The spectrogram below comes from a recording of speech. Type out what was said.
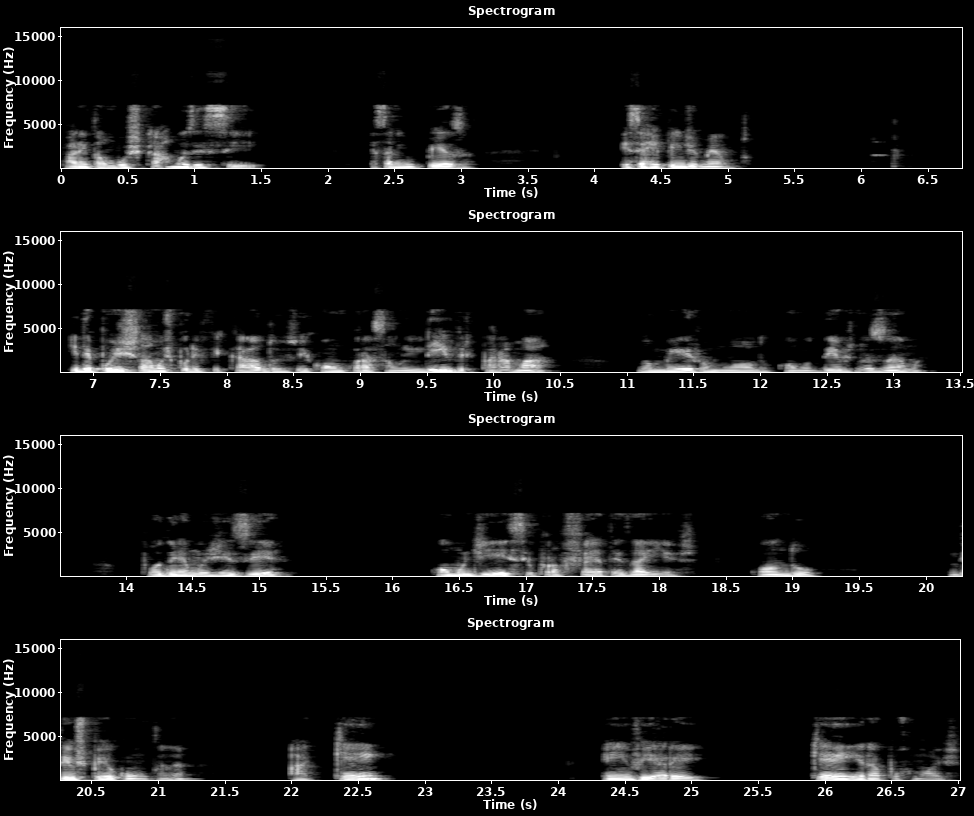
para então buscarmos esse essa limpeza, esse arrependimento. E depois de estarmos purificados e com o coração livre para amar, do mesmo modo como Deus nos ama, podemos dizer, como disse o profeta Isaías, quando Deus pergunta, né? A quem enviarei? Quem irá por nós?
